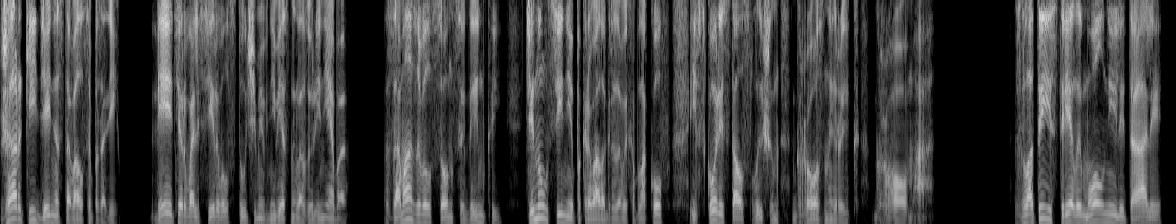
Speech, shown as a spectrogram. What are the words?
Жаркий день оставался позади. Ветер вальсировал с тучами в небесной лазури неба замазывал солнце дымкой, тянул синее покрывало грозовых облаков, и вскоре стал слышен грозный рык грома. Золотые стрелы молнии летали,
